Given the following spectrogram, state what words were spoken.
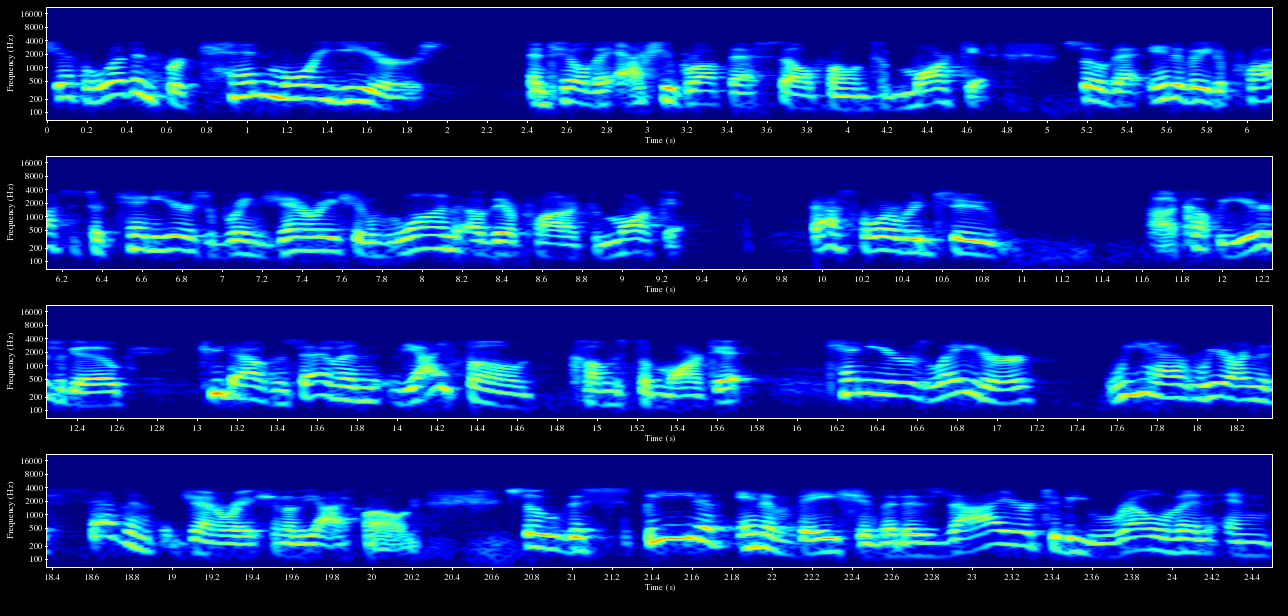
Jeff, it wasn't for 10 more years until they actually brought that cell phone to market. So that innovative process took 10 years to bring generation one of their product to market. Fast forward to uh, a couple years ago, 2007, the iPhone comes to market. 10 years later, we have we are in the seventh generation of the iPhone. So the speed of innovation, the desire to be relevant and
